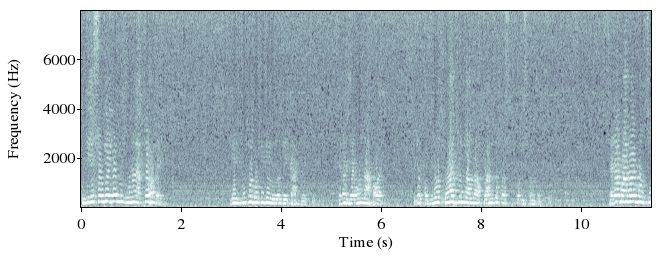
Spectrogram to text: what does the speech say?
কিন্তু এর সঙ্গে এটা মনে রাখতে হবে যে দ্রুত গতিতে উন্নতির কাজ চলছে সেটা যেমন না হয় এটা প্রতিরোধ করার জন্য আমরা অক্লান্ত পরিশ্রম করছি। সেটাও বারবার বলছি,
